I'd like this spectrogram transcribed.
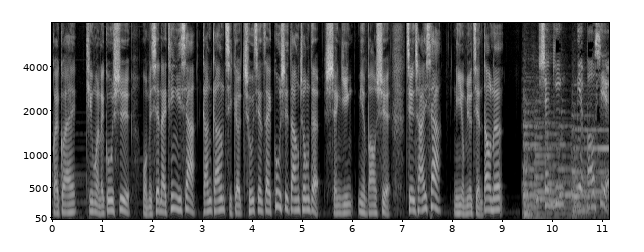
乖乖，听完了故事，我们先来听一下刚刚几个出现在故事当中的声音面包屑，检查一下你有没有捡到呢？声音面包屑。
